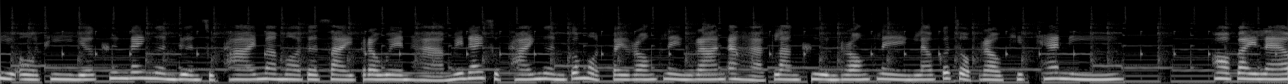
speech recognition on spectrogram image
มีโอทีเยอะขึ้นได้เงินเดือนสุดท้ายมามอเตอร์ไซค์ตระเวนหาไม่ได้สุดท้ายเงินก็หมดไปร้องเพลงร้านอาหารกลางคืนร้องเพลงแล้วก็จบเราคิดแค่นี้ อไปแล้ว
